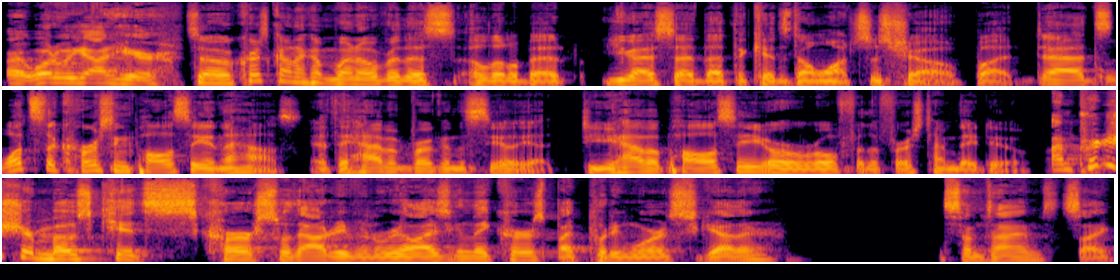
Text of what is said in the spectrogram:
All right, what do we got here? So Chris kind of went over this a little bit. You guys said that the kids don't watch the show, but dads, what's the cursing policy in the house if they haven't broken the seal yet? Do you have a policy or a rule for the first time they do? I'm pretty sure most kids curse without even realizing they curse by putting words together. Sometimes it's like,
